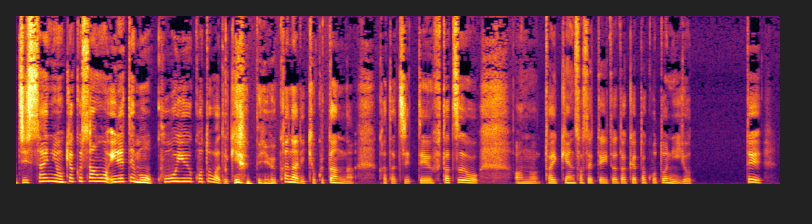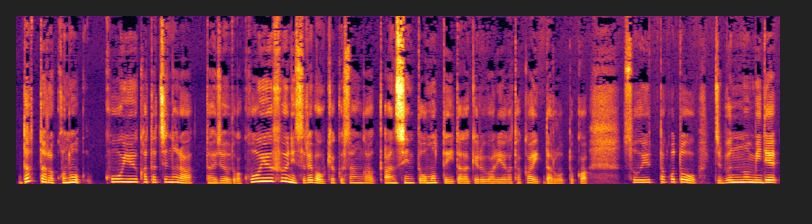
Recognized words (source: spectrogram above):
実際にお客さんを入れてもこういうことはできるっていうかなり極端な形っていう2つをあの体験させていただけたことによってだったらこのこういう形なら大丈夫とかこういうふうにすればお客さんが安心と思っていただける割合が高いだろうとかそういったことを自分の身で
